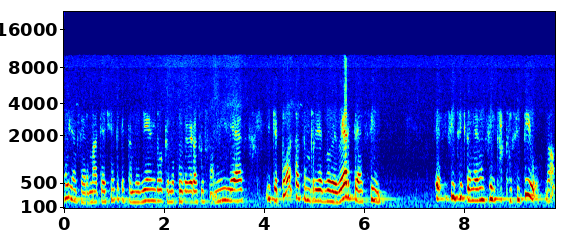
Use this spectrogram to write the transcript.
muy enferma, que hay gente que está muriendo, que no puede ver a sus familias y que tú estás en riesgo de verte así, es difícil tener un filtro positivo, ¿no?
